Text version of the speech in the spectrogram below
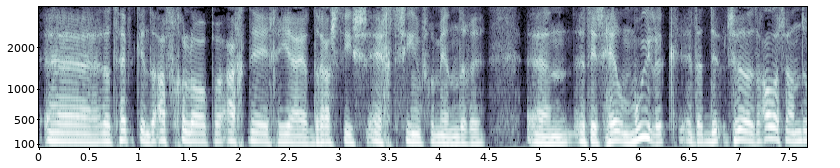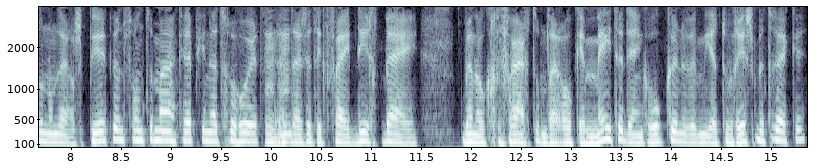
Uh, dat heb ik in de afgelopen acht, negen jaar drastisch echt zien verminderen. En het is heel moeilijk. Dat, ze willen er alles aan doen om daar een speerpunt van te maken, heb je net gehoord. Mm -hmm. En daar zit ik vrij dichtbij. Ik ben ook gevraagd om daar ook in mee te denken. Hoe kunnen we meer toerisme trekken?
